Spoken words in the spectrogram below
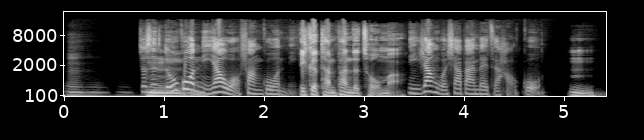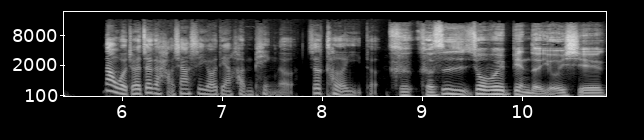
嗯嗯嗯，就是如果嗯你要我放过你，一个谈判的筹码，你让我下半辈子好过，嗯，那我觉得这个好像是有点横平了，这可以的。可可是就会变得有一些，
